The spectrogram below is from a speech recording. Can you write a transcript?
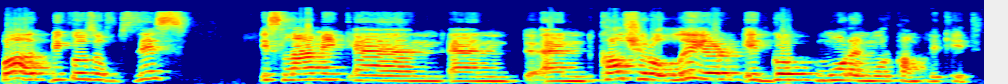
But because of this Islamic and, and, and cultural layer, it got more and more complicated.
